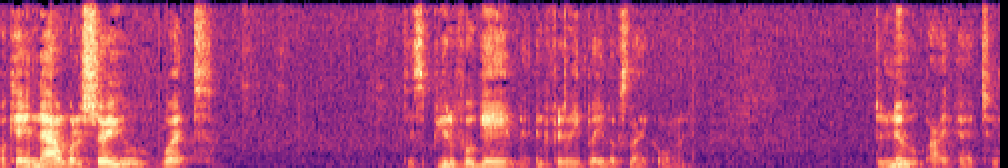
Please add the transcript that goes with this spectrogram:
Okay, now I'm going to show you what this beautiful game Infinity Blade looks like on the new iPad 2.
